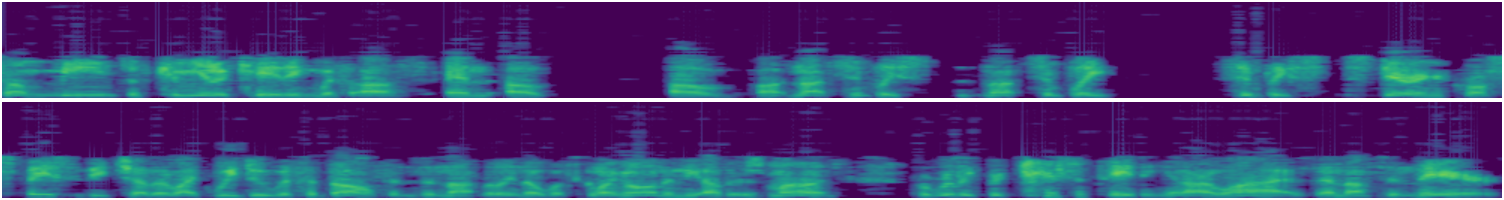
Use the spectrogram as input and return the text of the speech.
some means of communicating with us and of of uh, not simply not simply simply staring across space at each other like we do with the dolphins and not really know what's going on in the other's mind, but really participating in our lives and us in theirs,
